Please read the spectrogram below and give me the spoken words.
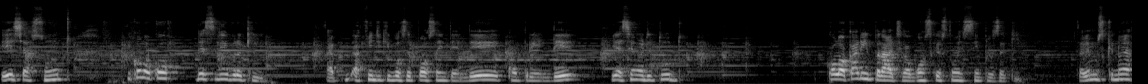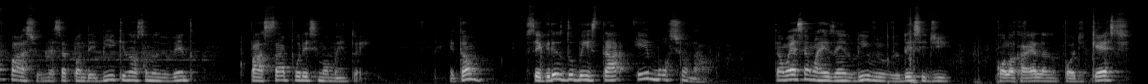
esse assunto e colocou desse livro aqui, a, a fim de que você possa entender, compreender e, acima de tudo, colocar em prática algumas questões simples aqui. Sabemos que não é fácil nessa pandemia que nós estamos vivendo passar por esse momento aí. Então, segredos do bem-estar emocional. Então essa é uma resenha do livro, eu decidi colocar ela no podcast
